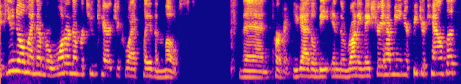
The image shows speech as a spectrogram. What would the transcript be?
if you know my number one or number two character who I play the most, then perfect. You guys will be in the running. Make sure you have me in your feature channels list.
